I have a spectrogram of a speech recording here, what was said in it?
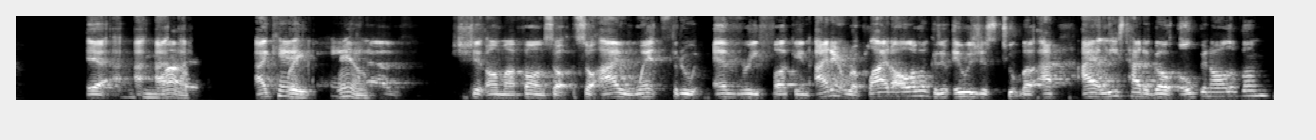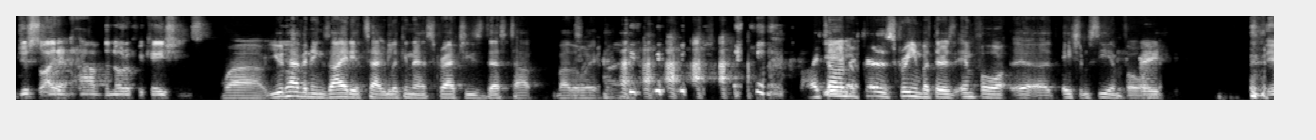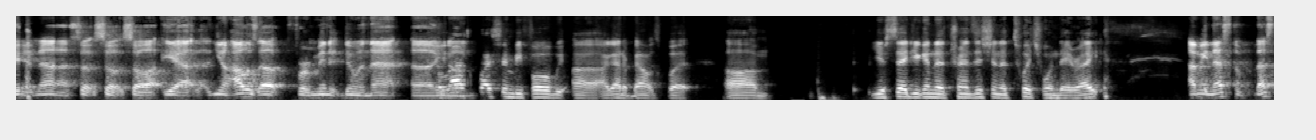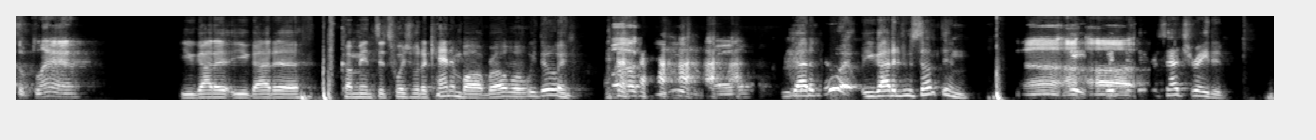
Yeah, I, I, Wow. I, I can't, Wait, I can't have shit on my phone. So so I went through every fucking. I didn't reply to all of them because it, it was just too much. I I at least had to go open all of them just so I didn't have the notifications. Wow. You'd have an anxiety attack looking at Scratchy's desktop, by the way. I tell him to share the screen, but there's info, uh, HMC info. Right. Yeah, nah. So so so yeah, you know, I was up for a minute doing that. Uh, you know, question before we, uh, I got to bounce, but um, you said you're gonna transition to Twitch one day, right? I mean that's the that's the plan. You gotta, you gotta come into Twitch with a cannonball, bro. What we doing? Fuck you, bro. You gotta do it. You gotta do something. Nah, Hey, uh, Twitch is oversaturated.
